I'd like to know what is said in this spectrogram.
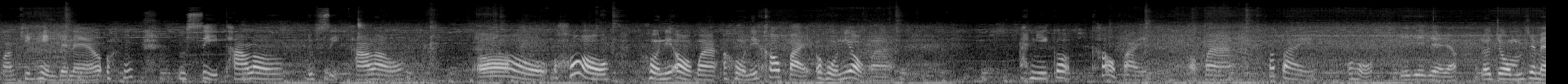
ความคิดเห็นไปแล้ว ดูสีเท้าเรา ดูสีเท้าเรา โอ้โหโหนี่ออกมา โอ้โหนี่เข้าไป โอ้โหนี่ออกมา นนี้ก็เข้าไปออกมาเข้าไปโอ้โหเดี๋ยวเดี๋ยวเดี๋ยวเดี๋ยวเราจมใช่ไหม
